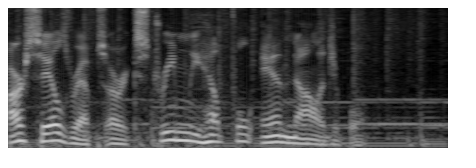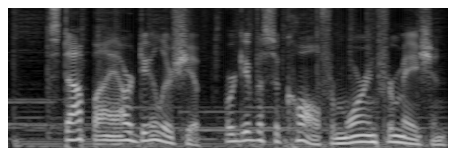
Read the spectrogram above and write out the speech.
Our sales reps are extremely helpful and knowledgeable. Stop by our dealership or give us a call for more information.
